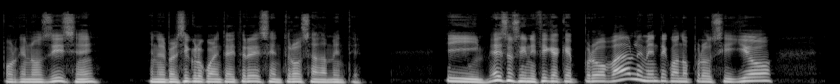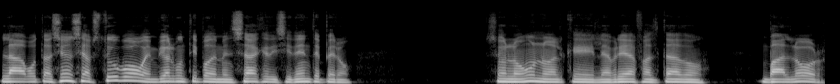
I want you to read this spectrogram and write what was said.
porque nos dice en el versículo 43, entró sadamente. Y eso significa que probablemente cuando prosiguió la votación se abstuvo o envió algún tipo de mensaje disidente, pero solo uno al que le habría faltado valor,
